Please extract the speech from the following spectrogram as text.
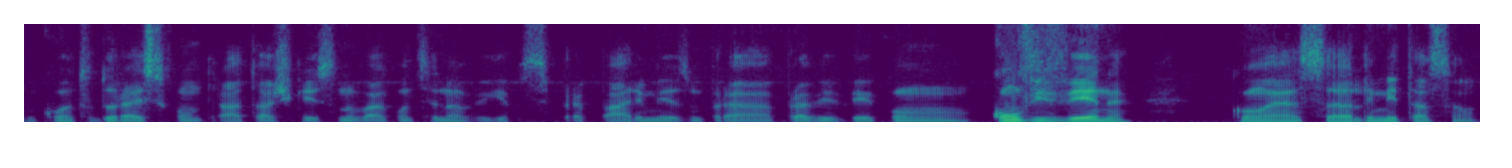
enquanto durar esse contrato, acho que isso não vai acontecer, não. Vicky, se prepare mesmo para viver com conviver, né? Com essa limitação.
